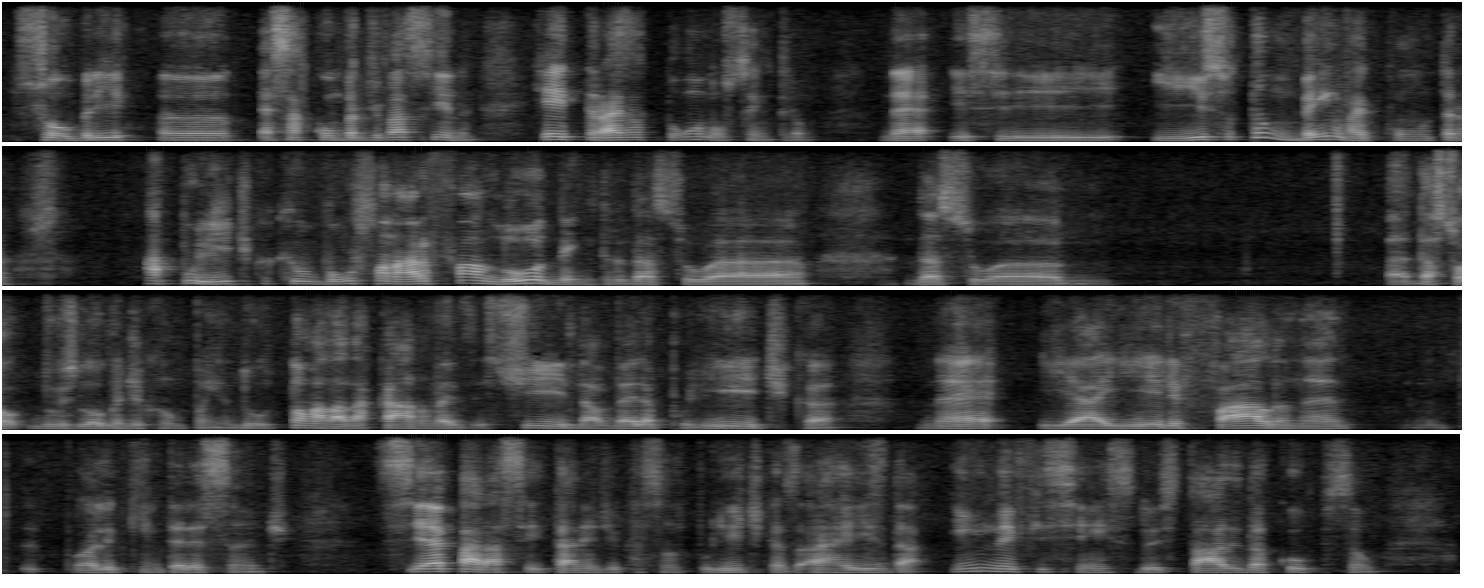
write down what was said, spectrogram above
sobre uh, essa compra de vacina. E aí traz à tona o Centrão, né, esse, e isso também vai contra a política que o Bolsonaro falou dentro da sua, da sua da sua, do slogan de campanha, do toma lá da cá, não vai existir, da velha política, né? E aí ele fala, né? Olha que interessante. Se é para aceitar indicações políticas, a raiz da ineficiência do Estado e da corrupção.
